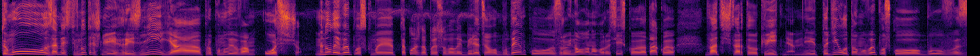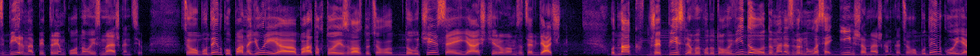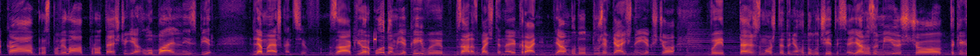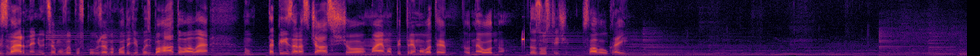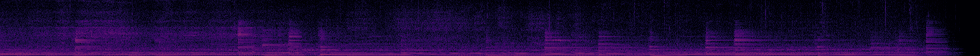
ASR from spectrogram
Тому замість внутрішньої гризні я пропоную вам ось що. Минулий випуск ми також записували біля цього будинку, зруйнованого російською атакою 24 квітня. І тоді у тому випуску був збір на підтримку одного із мешканців цього будинку, пана Юрія. Багато хто із вас до цього долучився, і я щиро вам за це вдячний. Однак, вже після виходу того відео до мене звернулася інша мешканка цього будинку, яка розповіла про те, що є глобальний збір для мешканців за QR-кодом, який ви зараз бачите на екрані. Я вам буду дуже вдячний, якщо ви теж зможете до нього долучитися. Я розумію, що таких звернень у цьому випуску вже виходить якось багато, але ну такий зараз час, що маємо підтримувати одне одного. До зустрічі! Слава Україні!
